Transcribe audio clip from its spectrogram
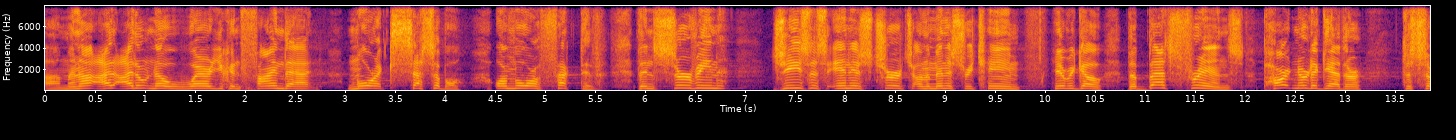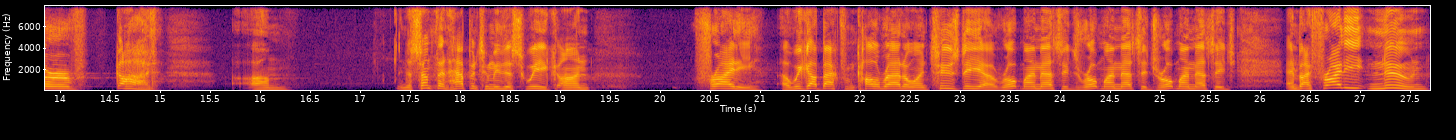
Um, and I, I don't know where you can find that more accessible or more effective than serving Jesus in his church on a ministry team. Here we go. The best friends partner together to serve God. Um, and something happened to me this week on Friday. Uh, we got back from Colorado on Tuesday, uh, wrote my message, wrote my message, wrote my message. And by Friday noon,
